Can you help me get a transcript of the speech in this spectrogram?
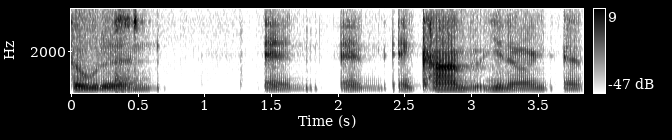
soda and and and and con you know and,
